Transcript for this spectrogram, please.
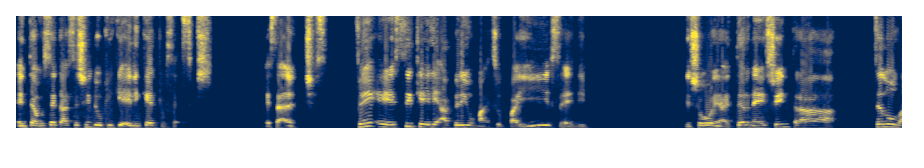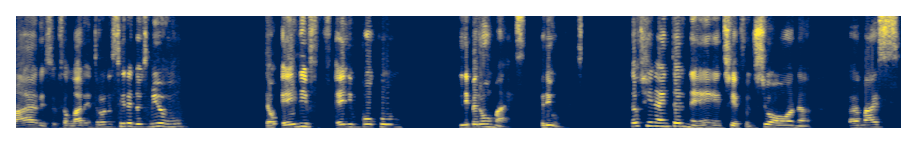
Então você está assistindo o que ele quer que você assista. Essa antes. Vem esse que ele abriu mais o país, ele deixou a internet entrar, celulares, o celular entrou na Síria em 2001. Então ele, ele um pouco liberou mais, abriu mais. Então tinha a internet, funciona, mas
